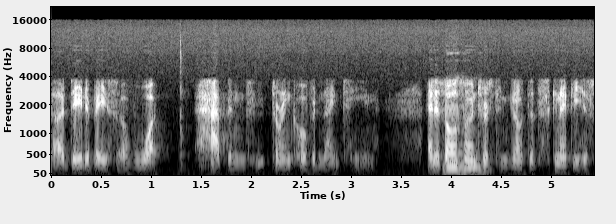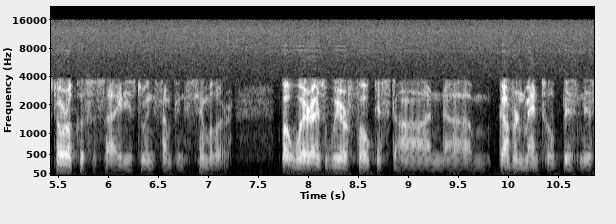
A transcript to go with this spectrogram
uh, database of what happened during COVID-19. And it's also mm-hmm. interesting to note that the Schenectady Historical Society is doing something similar, but whereas we're focused on um, governmental business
